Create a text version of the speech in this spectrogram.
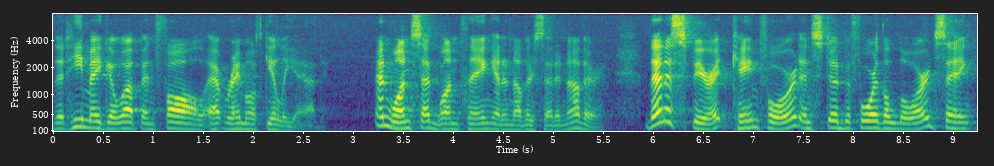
that he may go up and fall at Ramoth Gilead? And one said one thing, and another said another. Then a spirit came forward and stood before the Lord, saying,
